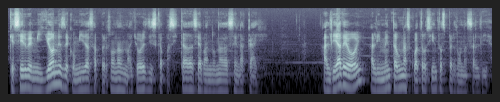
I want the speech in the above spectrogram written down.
que sirve millones de comidas a personas mayores discapacitadas y abandonadas en la calle. Al día de hoy alimenta a unas 400 personas al día.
